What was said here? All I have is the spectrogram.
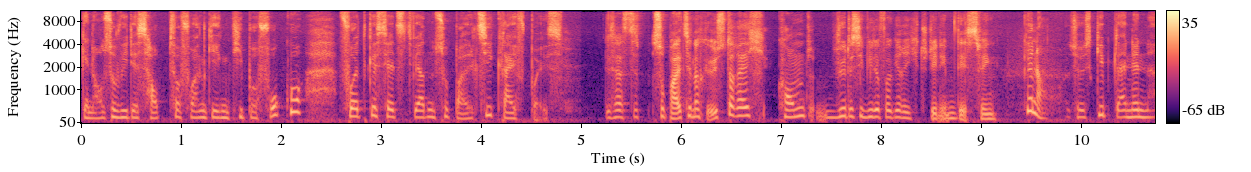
genauso wie das Hauptverfahren gegen Tibor Foko fortgesetzt werden, sobald sie greifbar ist. Das heißt, sobald sie nach Österreich kommt, würde sie wieder vor Gericht stehen, eben deswegen. Genau, also es gibt einen,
